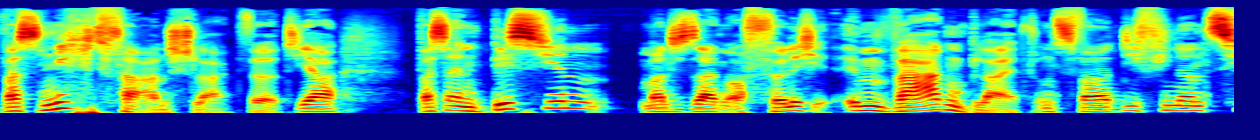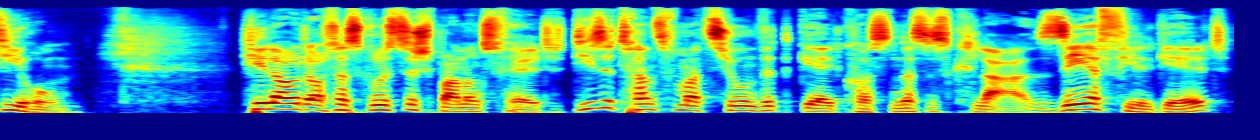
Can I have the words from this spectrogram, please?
was nicht veranschlagt wird. Ja, was ein bisschen, manche sagen auch völlig, im Wagen bleibt. Und zwar die Finanzierung. Hier lautet auch das größte Spannungsfeld. Diese Transformation wird Geld kosten, das ist klar. Sehr viel Geld.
